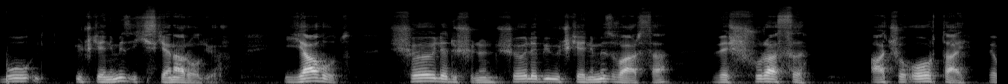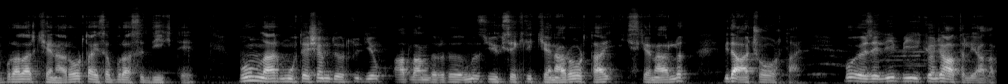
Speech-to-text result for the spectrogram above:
bu üçgenimiz ikizkenar oluyor. Yahut şöyle düşünün. Şöyle bir üçgenimiz varsa ve şurası açı ortay ve buralar kenar ortaysa burası dikti. Bunlar muhteşem dörtlü diye adlandırdığımız yükseklik kenar ortay, ikizkenarlık bir de açı ortay. Bu özelliği bir ilk önce hatırlayalım.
